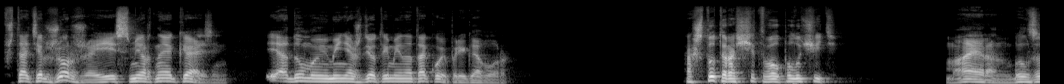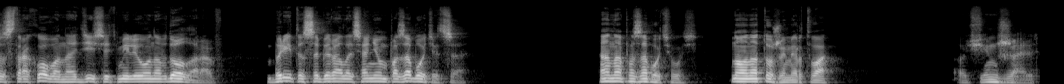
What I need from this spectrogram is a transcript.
В штате Джорджия есть смертная казнь. Я думаю, меня ждет именно такой приговор. А что ты рассчитывал получить? Майрон был застрахован на 10 миллионов долларов. Брита собиралась о нем позаботиться. Она позаботилась, но она тоже мертва. Очень жаль.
